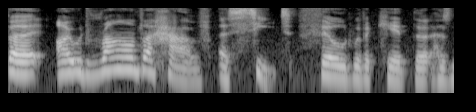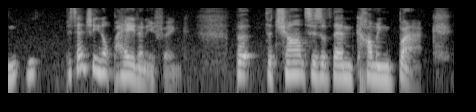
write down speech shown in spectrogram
but I would rather have a seat filled with a kid that has potentially not paid anything, but the chances of them coming back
